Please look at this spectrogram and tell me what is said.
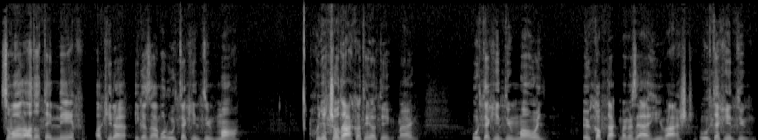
Szóval adott egy nép, akire igazából úgy tekintünk ma, hogy a csodákat élték meg, úgy tekintünk ma, hogy ők kapták meg az elhívást, úgy tekintünk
